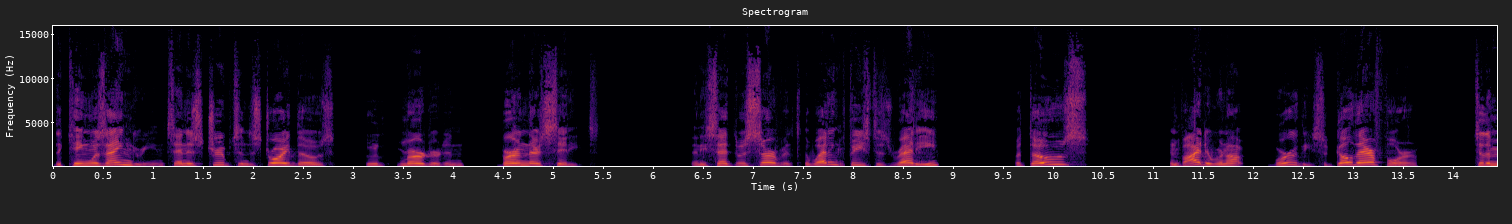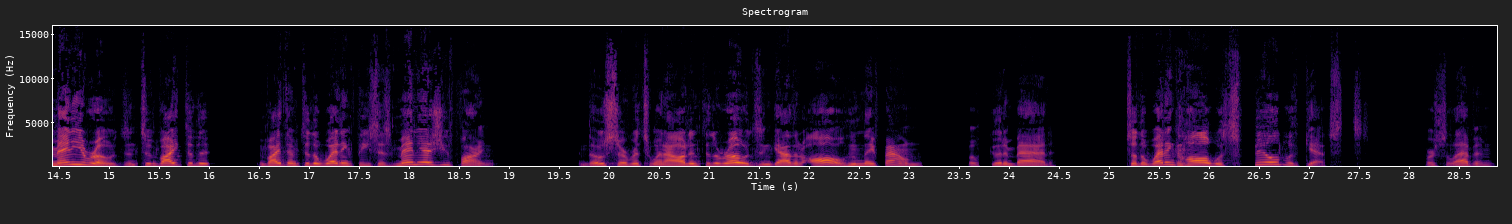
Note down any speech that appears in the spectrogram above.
The king was angry and sent his troops and destroyed those who murdered and burned their cities. Then he said to his servants, The wedding feast is ready, but those invited were not worthy. So go therefore to the many roads and to invite to the invite them to the wedding feast as many as you find. And those servants went out into the roads and gathered all whom they found, both good and bad. So the wedding hall was filled with guests. Verse 11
